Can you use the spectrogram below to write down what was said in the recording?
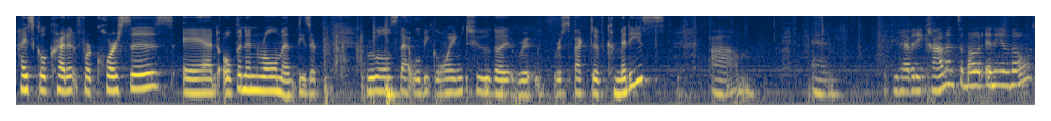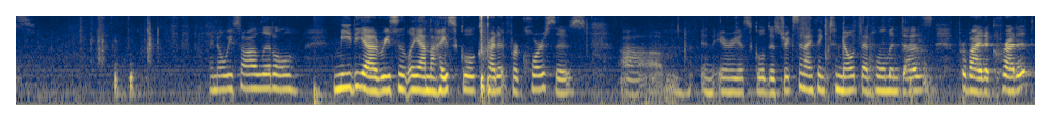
high school credit for courses, and open enrollment. These are rules that will be going to the re- respective committees. Um, and you have any comments about any of those? I know we saw a little media recently on the high school credit for courses um, in area school districts, and I think to note that Holmen does provide a credit,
